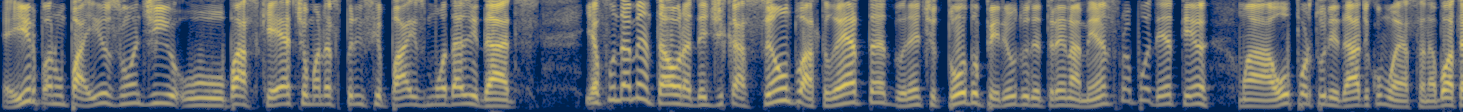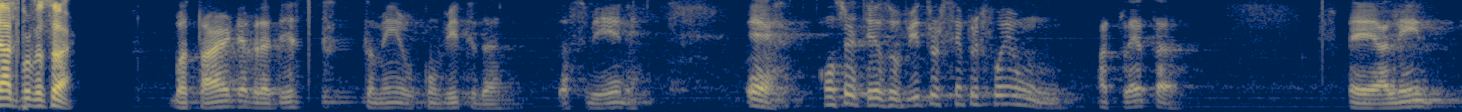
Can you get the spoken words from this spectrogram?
é, ir para um país onde o basquete é uma das principais modalidades. E é fundamental na né? dedicação do atleta durante todo o período de treinamentos para poder ter uma oportunidade como essa. Né? Boa tarde, professor. Boa tarde, agradeço também o convite da, da CBN. É, com certeza, o Vitor sempre foi um atleta, é, além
